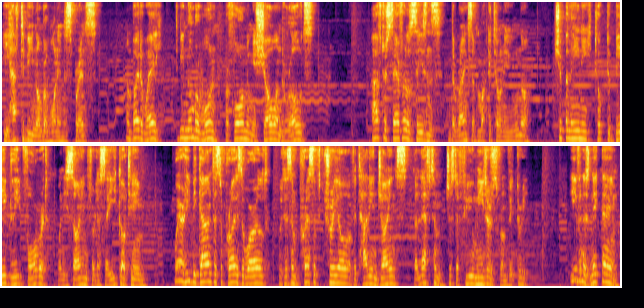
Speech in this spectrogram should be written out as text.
He had to be number one in the sprints, and by the way, to be number one performing a show on the roads. After several seasons in the ranks of Mercatone Uno, Cipollini took the big leap forward when he signed for the Saeco team, where he began to surprise the world with his impressive trio of Italian giants that left him just a few metres from victory. Even his nickname,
